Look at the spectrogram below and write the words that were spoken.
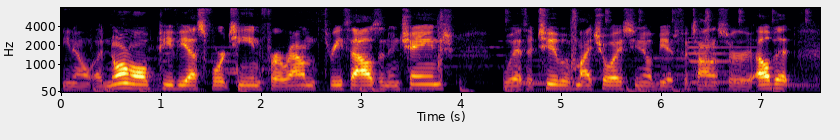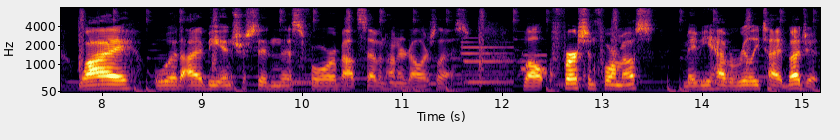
you know, a normal PVS 14 for around 3,000 and change with a tube of my choice, you know, be it Photonis or Elbit why would I be interested in this for about $700 less? Well, first and foremost, maybe you have a really tight budget.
